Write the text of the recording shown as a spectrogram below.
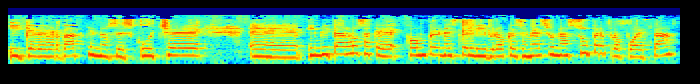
y que de verdad quien nos escuche, eh, invitarlos a que compren este libro que se me hace una súper propuesta,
